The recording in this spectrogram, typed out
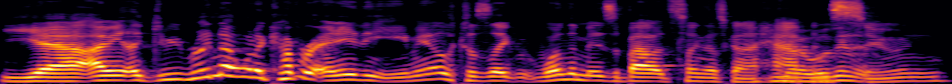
yeah, I mean, like, do we really not want to cover any of the emails? Because like one of them is about something that's gonna happen we're gonna- soon.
